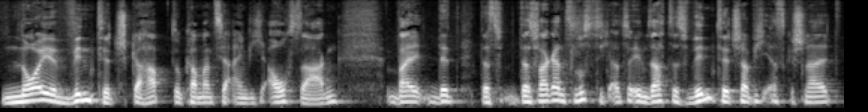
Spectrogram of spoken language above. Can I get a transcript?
neue Vintage gehabt, so kann man es ja eigentlich auch sagen. Weil das, das, das war ganz lustig, als du eben sagtest Vintage, habe ich erst geschnallt,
